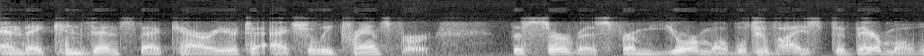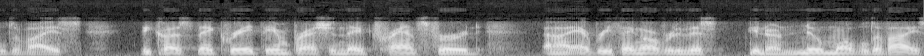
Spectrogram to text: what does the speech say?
and they convince that carrier to actually transfer the service from your mobile device to their mobile device because they create the impression they've transferred uh, everything over to this, you know, new mobile device.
